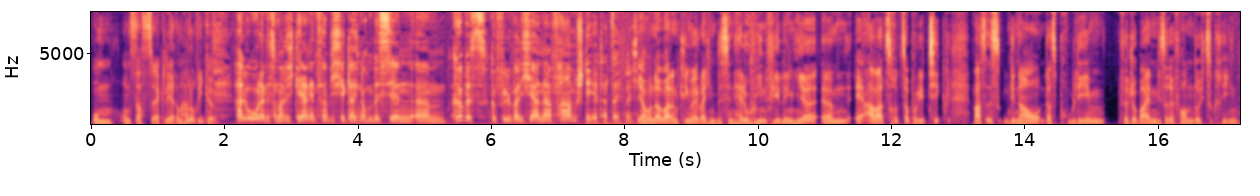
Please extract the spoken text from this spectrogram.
um uns das zu erklären. Hallo Rike. Hallo Ole, das mache ich gern. Jetzt habe ich hier gleich noch ein bisschen ähm, Kürbisgefühl, weil ich hier an der Farm stehe tatsächlich. Ja, wunderbar. Dann kriegen wir gleich ein bisschen Halloween-Feeling hier. Ähm, äh, aber zurück zur Politik. Was ist genau das Problem für Joe Biden, diese Reformen durchzukriegen?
